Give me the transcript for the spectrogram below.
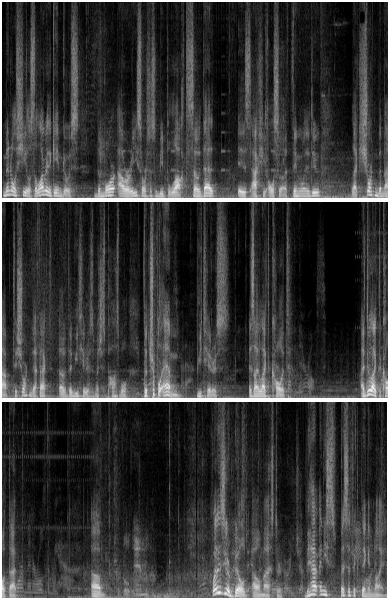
mineral shields, the longer the game goes, the more our resources will be blocked. So that is actually also a thing we want to do. Like shorten the map to shorten the effect of the mutators as much as possible. The triple M mutators, as I like to call it. Minerals. I do like to call it that. More minerals than we have. Um, what is your build, Aommaster? Do you have any specific thing in mind?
